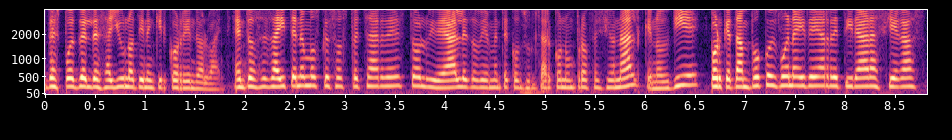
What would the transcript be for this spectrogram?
después del desayuno tienen que ir corriendo al baño. Entonces ahí tenemos que sospechar de esto. Lo ideal es obviamente consultar con un profesional que nos guíe, porque tampoco es buena idea retirar a ciegas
